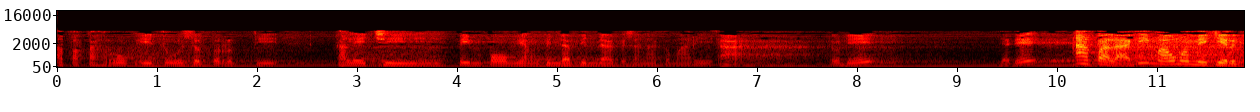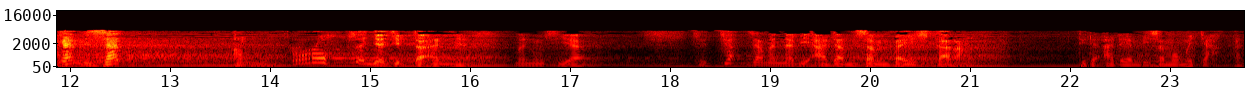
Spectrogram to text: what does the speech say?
Apakah ruh itu seperti kaleci, pimpong yang pindah-pindah ke sana kemari. Ah, itu di jadi apalagi mau memikirkan zat Allah, roh saja ciptaannya manusia sejak zaman Nabi Adam sampai sekarang tidak ada yang bisa memecahkan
